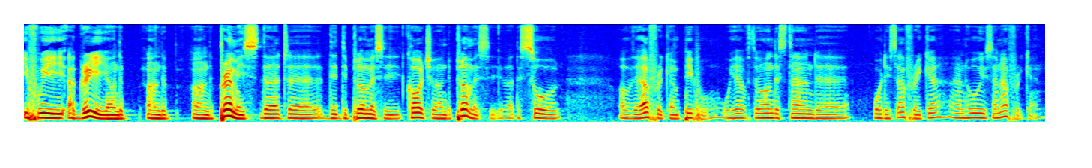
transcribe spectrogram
if we agree on the on the on the premise that uh, the diplomacy culture and diplomacy are the soul of the African people, we have to understand uh, what is Africa and who is an African.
